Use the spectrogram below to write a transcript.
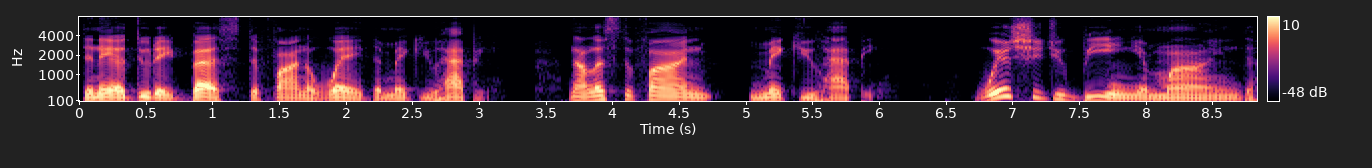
then they'll do their best to find a way to make you happy. Now, let's define make you happy. Where should you be in your mind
